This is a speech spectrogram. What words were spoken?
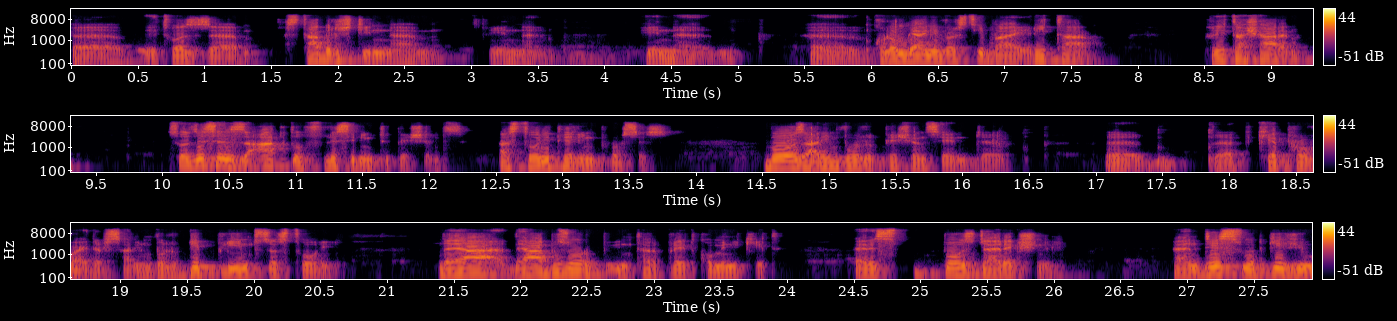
Uh, it was um, established in, um, in, uh, in uh, uh, Columbia University by Rita, Rita Charon. So this is the act of listening to patients, a storytelling process. Both are involved patients and uh, uh, care providers are involved deeply into the story. They are they absorb, interpret, communicate, and it's both directional. And this would give you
